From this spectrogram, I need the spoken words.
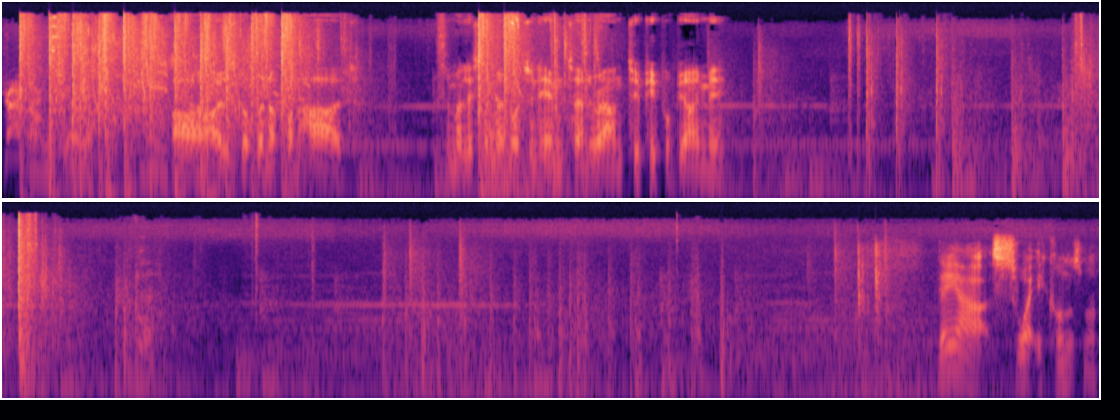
Driver. Oh, which way? Oh, I just got run up on hard. So my listener mode watching him turned around, two people behind me. They are sweaty cunts, man.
